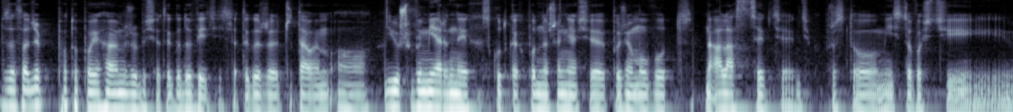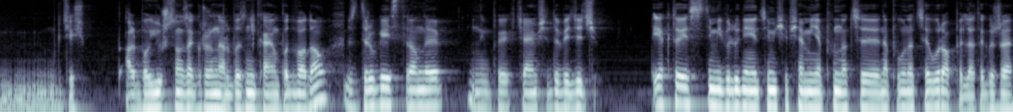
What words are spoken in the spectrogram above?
W zasadzie po to pojechałem, żeby się tego dowiedzieć, dlatego że czytałem o już wymiernych skutkach podnoszenia się poziomu wód na Alasce, gdzie, gdzie po prostu miejscowości gdzieś albo już są zagrożone, albo znikają pod wodą. Z drugiej strony chciałem się dowiedzieć, jak to jest z tymi wyludniającymi się wsiami na północy, na północy Europy? Dlatego, że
